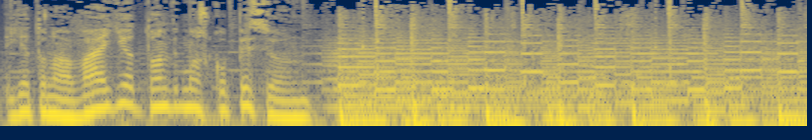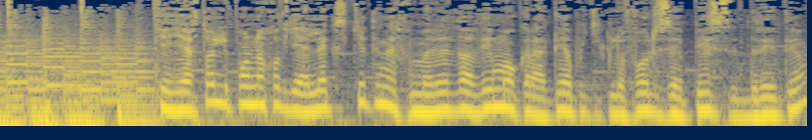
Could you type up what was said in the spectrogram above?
για το ναυάγιο των δημοσκοπήσεων. Και γι' αυτό λοιπόν έχω διαλέξει και την εφημερίδα Δημοκρατία που κυκλοφόρησε επίσης την Τρίτη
